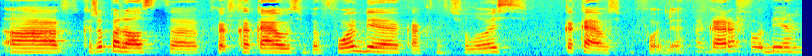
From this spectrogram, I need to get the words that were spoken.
А, скажи, пожалуйста, какая у тебя фобия, как началось? Какая у тебя фобия? Агорафобия.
